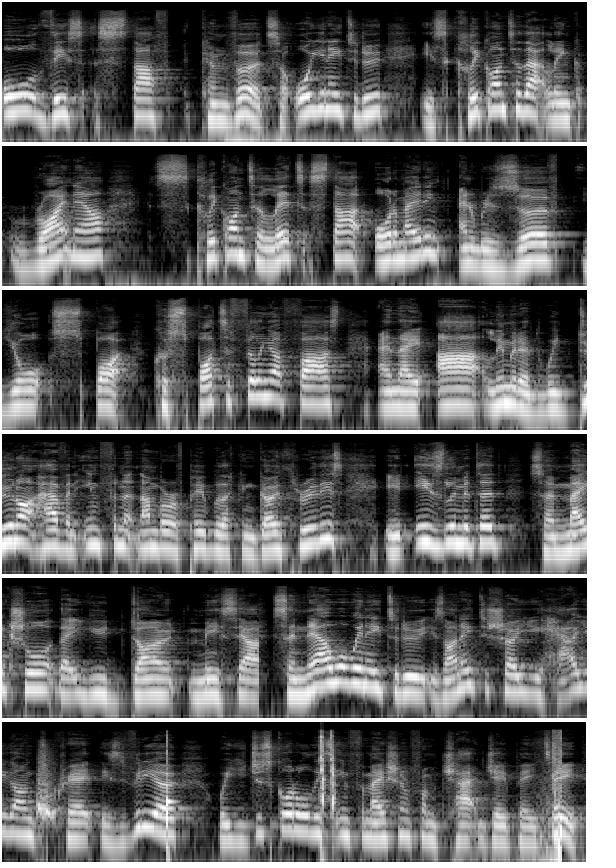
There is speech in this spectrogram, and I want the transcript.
all this stuff converts. So all you need to do is click onto that link right now click on to let's start automating and reserve your spot because spots are filling up fast and they are limited. We do not have an infinite number of people that can go through this. It is limited, so make sure that you don't miss out. So now what we need to do is I need to show you how you're going to create this video where you just got all this information from ChatGPT.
